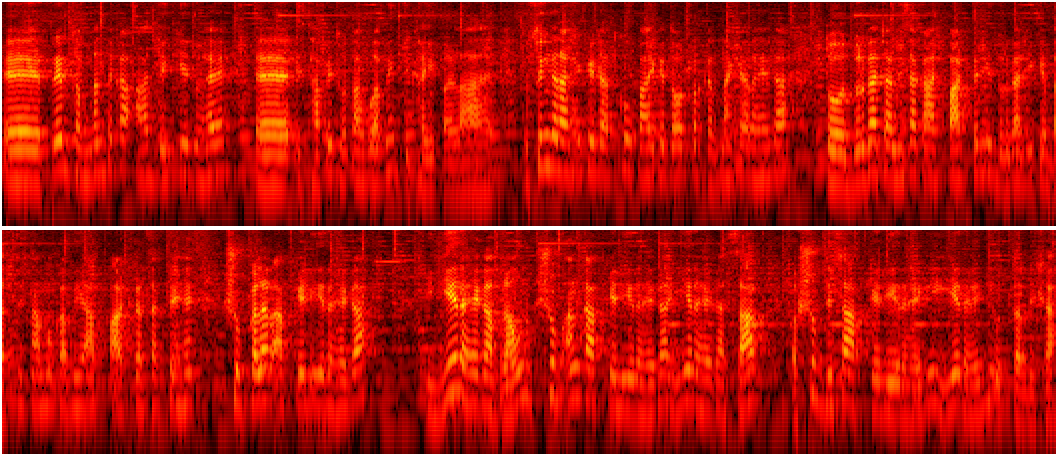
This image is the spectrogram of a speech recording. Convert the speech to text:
प्रेम संबंध का आज देखिए जो है स्थापित होता हुआ भी दिखाई पड़ रहा है। तो सिंह राशि के जात को उपाय के तौर पर करना क्या रहेगा? तो दुर्गा चालीसा का आज पाठ करिए। दुर्गा जी के बत्तीस नामों का भी आप पाठ कर सकते हैं। शुभ कलर आपके लिए रहेगा। ये रहेगा ब्राउन शुभ अंक आपके लिए रहेगा, ये रहेगा सात और शुभ दिशा आपके लिए रहेगी, ये रहेगी उत्तर दिशा।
